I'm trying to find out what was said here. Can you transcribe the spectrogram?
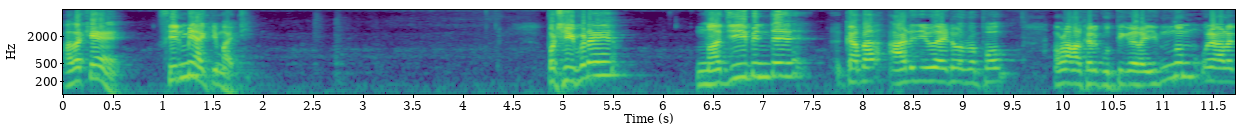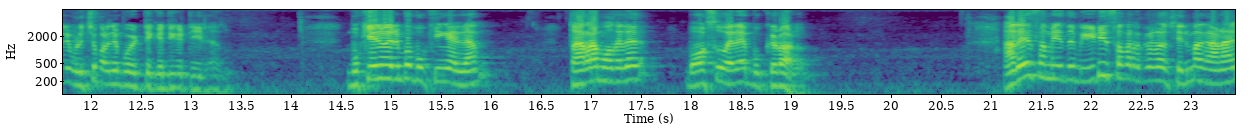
അതൊക്കെ സിനിമയാക്കി മാറ്റി. പക്ഷെ ഇവിടെ നജീബിന്റെ കഥ ആടുജീവിതമായിട്ട് വന്നപ്പോൾ അവിടെ ആൾക്കാർ കുത്തിക്കയറി ഇന്നും ഒരാളെ വിളിച്ചു പറഞ്ഞു പോയി ടിക്കറ്റ് കിട്ടിയില്ല. ബുക്ക് ചെയ്യാൻ വരുമ്പോൾ ബുക്കിംഗ് എല്ലാം തറ മുതൽ ബോക്സ് വരെ ബുക്കിടാണ് അതേ സമയത്ത് വി ഡി സവർക്കറുടെ സിനിമ കാണാൻ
